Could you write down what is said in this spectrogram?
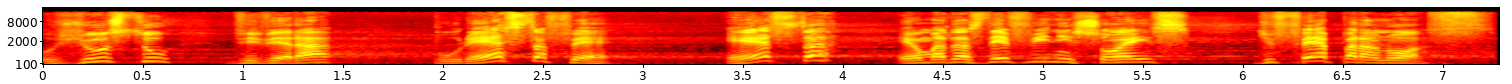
O justo viverá por esta fé. Esta é uma das definições de fé para nós.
